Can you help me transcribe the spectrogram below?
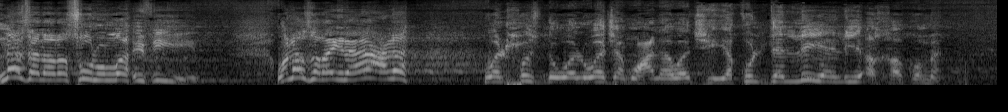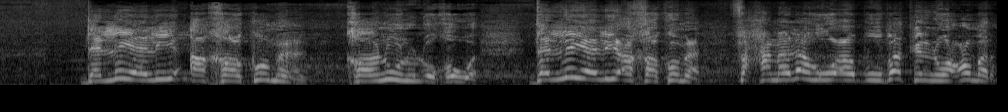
نزل رسول الله فيه ونظر إلى أعلى والحزن والوجم على وجهه يقول دلي لي أخاكما. دلي لي أخاكما. قانون الأخوة. دلي لي أخاكما. فحمله أبو بكر وعمر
